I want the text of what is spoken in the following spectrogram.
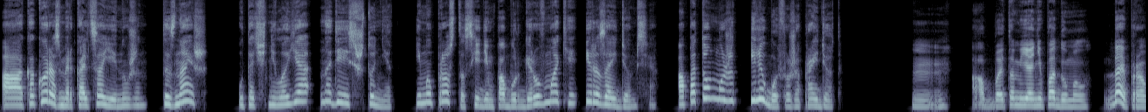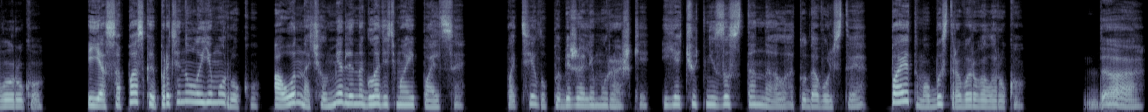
«А какой размер кольца ей нужен? Ты знаешь?» Уточнила я, надеясь, что нет, и мы просто съедим по бургеру в маке и разойдемся. А потом, может, и любовь уже пройдет. «М об этом я не подумал. Дай правую руку». И я с опаской протянула ему руку, а он начал медленно гладить мои пальцы. По телу побежали мурашки, и я чуть не застонала от удовольствия, поэтому быстро вырвала руку. «Да,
